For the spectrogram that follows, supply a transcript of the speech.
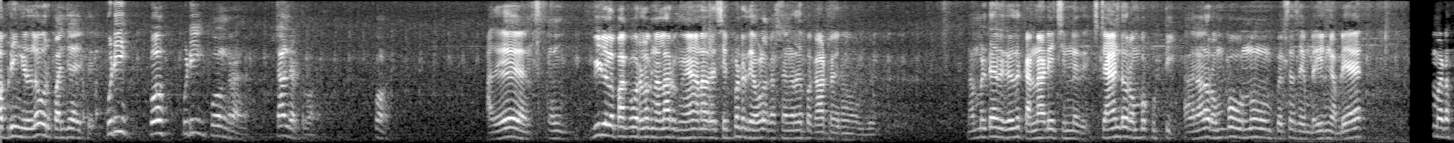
அப்படிங்கிறதுல ஒரு பஞ்சாயத்து. புடி போ புடி போங்கிறாங்க. ஸ்டாண்ட் எடுத்துருவாங்க போங்க. அது வீடியோவில் பார்க்க ஓரளவுக்கு நல்லா இருக்குங்க. ஆனால் அதை செட் பண்ணுறது எவ்வளோ கஷ்டங்கிறத இப்போ காட்டுறேன் உங்களுக்கு. நம்மள்ட்ட இருக்கிறது கண்ணாடியும் சின்னது. ஸ்டாண்டும் ரொம்ப குட்டி. அதனால ரொம்ப ஒன்றும் பெருசாக செய்ய முடியாது இருங்க அப்படியே. மேடம்.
